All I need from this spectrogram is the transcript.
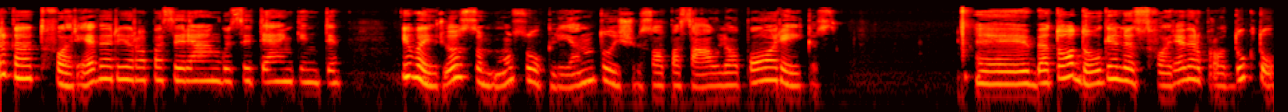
ir kad Forever yra pasirengusi tenkinti įvairius mūsų klientų iš viso pasaulio poreikius. E, be to, daugelis Forever produktų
